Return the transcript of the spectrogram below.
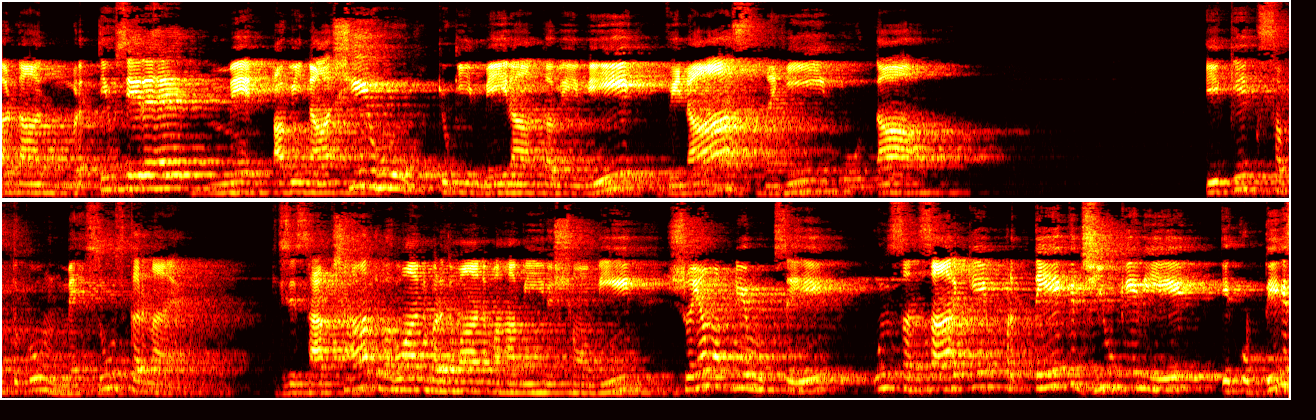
अर्थात मृत्यु से रहे, मैं अविनाशी हूँ, क्योंकि मेरा कभी भी विनाश नहीं होता। एक एक शब्द को महसूस करना है। जिसे साक्षात भगवान वर्धमान महावीर स्वामी स्वयं अपने मुख से उन संसार के प्रत्येक जीव के लिए एक उपदेश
